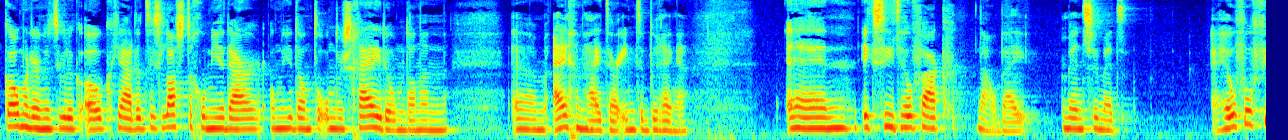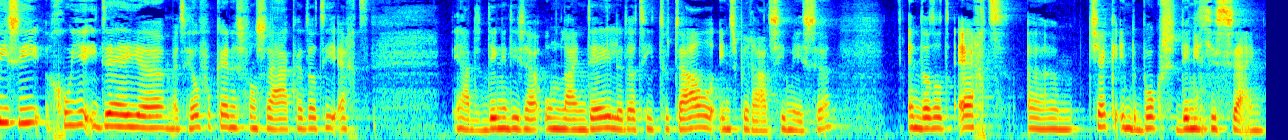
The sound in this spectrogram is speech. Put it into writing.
komen er natuurlijk ook, ja, dat is lastig om je daar, om je dan te onderscheiden, om dan een um, eigenheid daarin te brengen. En ik zie het heel vaak, nou, bij mensen met heel veel visie, goede ideeën, met heel veel kennis van zaken, dat die echt, ja, de dingen die zij online delen, dat die totaal inspiratie missen. En dat het echt um, check in de box dingetjes zijn.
